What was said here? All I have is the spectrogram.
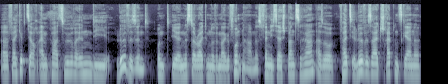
Äh, vielleicht gibt es ja auch ein paar ZuhörerInnen, die Löwe sind und ihr Mr. Right im November gefunden haben. Das fände ich sehr spannend zu hören. Also, falls ihr Löwe seid, schreibt uns gerne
